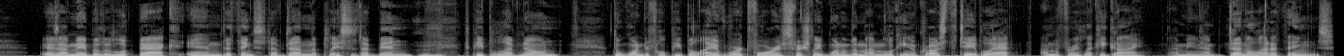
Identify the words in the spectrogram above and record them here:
as I'm able to look back and the things that I've done, the places I've been, mm-hmm. the people I've known, the wonderful people I have worked for, especially one of them I'm looking across the table at. I'm a very lucky guy. I mean, I've done a lot of things,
